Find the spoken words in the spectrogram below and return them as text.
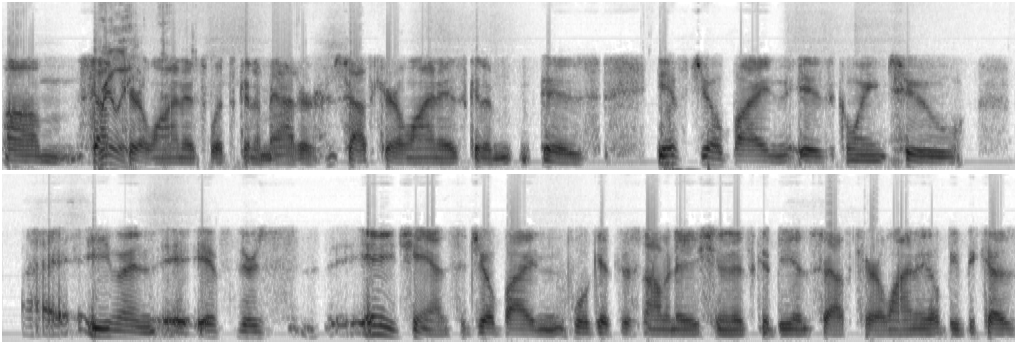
Um, South really? Carolina is what's going to matter. South Carolina is going to is if Joe Biden is going to uh, even if there's any chance that Joe Biden will get this nomination, it's going to be in South Carolina. It'll be because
